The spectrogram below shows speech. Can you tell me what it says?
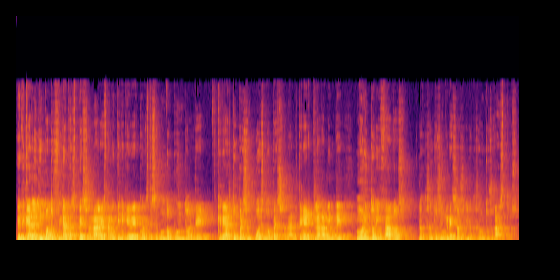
Dedicarle tiempo a tus finanzas personales también tiene que ver con este segundo punto, el de crear tu presupuesto personal, tener claramente monitorizados lo que son tus ingresos y lo que son tus gastos.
